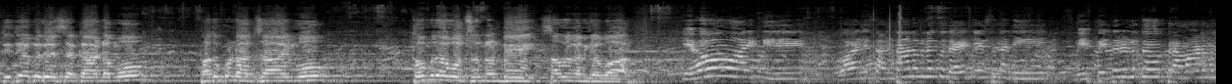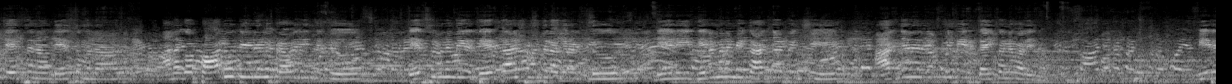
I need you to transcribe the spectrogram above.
ద్వితీయోపదేశ కాండము పదకొండు అధ్యాయము తొమ్మిదవ వచ్చు నుండి చదవగలిగేవారు. వారికి వారి సంతానమునకు దయచేసినది మీ పితరులతో ప్రమాణము చేసిన దేశమున అనగా పాలు తేనెలు ప్రవహించు దేశమును మీరు దీర్ఘాయుష్మంతులగినట్లు నేను ఈ దినమున మీకు ఆజ్ఞాపించి ఆజ్ఞానాన్ని మీరు గైకొనవలెను మీరు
